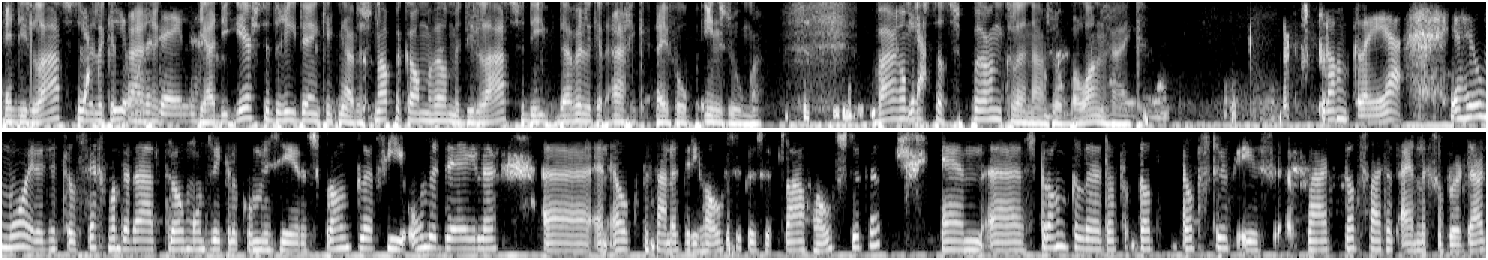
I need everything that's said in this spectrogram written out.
En die laatste ja, wil ik het eigenlijk. Ja, die eerste drie denk ik, nou, dat snap ik allemaal wel. Maar die laatste, die, daar wil ik het eigenlijk even op inzoomen. Waarom ja. is dat sprankelen nou zo belangrijk? Sprankelen, ja. Ja, heel mooi dat je het zegt. Want inderdaad, dromen ontwikkelen, communiceren, sprankelen. Vier onderdelen. Uh, en elk bestaan uit drie hoofdstukken, dus twaalf hoofdstukken. En uh, sprankelen, dat, dat, dat stuk is waar, dat waar het uiteindelijk gebeurt. That,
